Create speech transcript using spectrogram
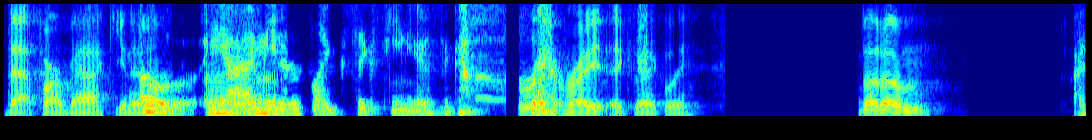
that far back, you know. Oh, yeah, uh, I mean it was like 16 years ago. right, right, exactly. But um I,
